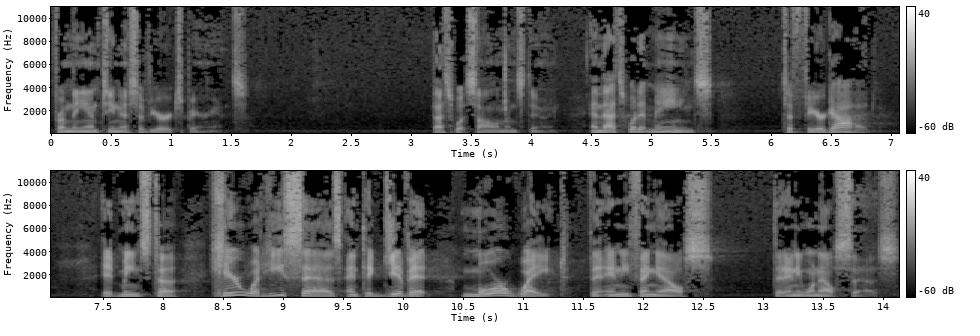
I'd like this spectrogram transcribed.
from the emptiness of your experience. That's what Solomon's doing. And that's what it means to fear God. It means to hear what he says and to give it more weight than anything else that anyone else says.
